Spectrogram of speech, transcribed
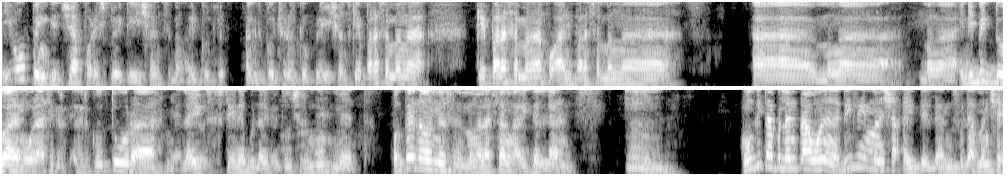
i-open gid siya for exploitation sa mga agricultural corporations kay para sa mga kay para sa mga kuan para sa mga ah, mga mga individual nga wala sa agri- agrikultura layo sustainable agriculture movement pagtanaw na sa mga lasang idle lands Mm. kung kita palang tawo na, dili man siya idle lands, wala man siya,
